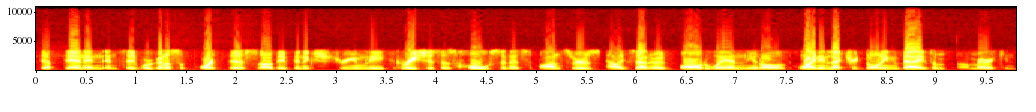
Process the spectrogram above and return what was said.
stepped in and, and said, we're going to support this. Uh, they've been extremely gracious as hosts and as sponsors. Alexander Baldwin, you know, Hawaiian Electric donating bags, American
